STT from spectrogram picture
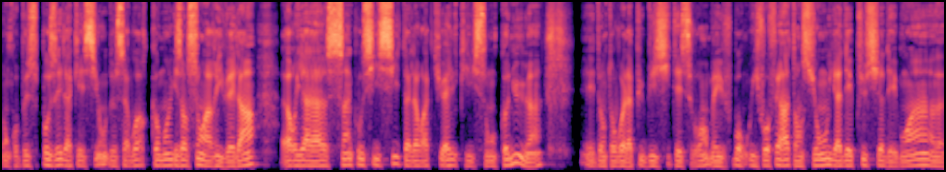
Donc on peut se poser la question de savoir comment ils en sont arrivés là. Alors il y a cinq ou six sites à l'heure actuelle qui sont connus hein, et dont on voit la publicité souvent. Mais bon, il faut faire attention. Il y a des plus, il y a des moins. Euh,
